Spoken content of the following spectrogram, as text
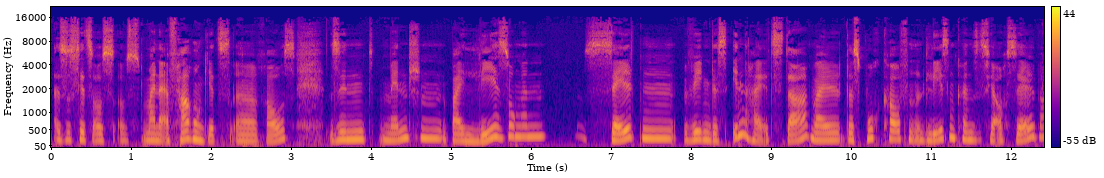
also es ist jetzt aus, aus meiner Erfahrung jetzt äh, raus, sind Menschen bei Lesungen selten wegen des Inhalts da, weil das Buch kaufen und lesen können sie es ja auch selber,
